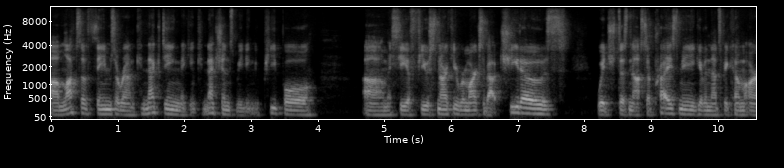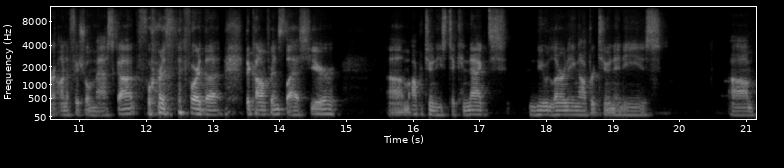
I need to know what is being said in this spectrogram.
Um, lots of themes around connecting, making connections, meeting new people. Um, I see a few snarky remarks about Cheetos, which does not surprise me given that's become our unofficial mascot for the, for the, the conference last year. Um, opportunities to connect, new learning opportunities, um,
